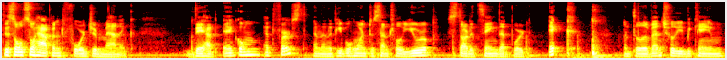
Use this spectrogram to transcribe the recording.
This also happened for Germanic. They had egum at first, and then the people who went to Central Europe started saying that word ik until eventually it became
